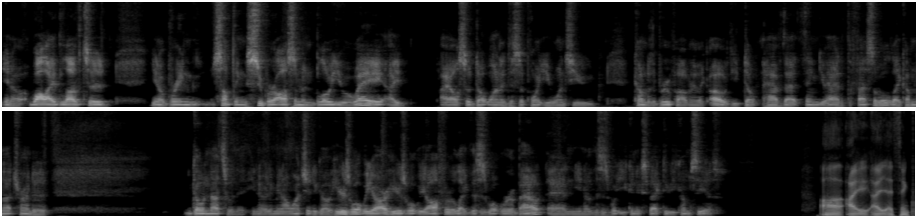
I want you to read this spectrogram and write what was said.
you know, while I'd love to, you know, bring something super awesome and blow you away, I, I also don't want to disappoint you once you come to the brew pub and you're like, oh, you don't have that thing you had at the festival. Like, I'm not trying to go nuts with it. You know what I mean? I want you to go, here's what we are, here's what we offer, like, this is what we're about, and, you know, this is what you can expect if you come see us. Uh, I, I, think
